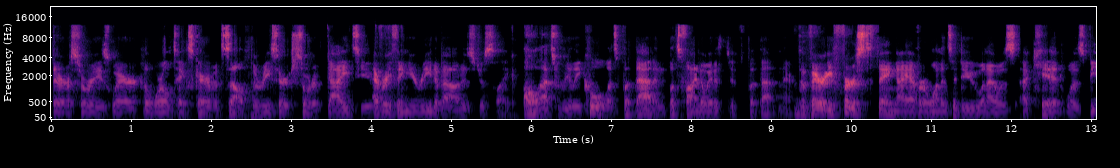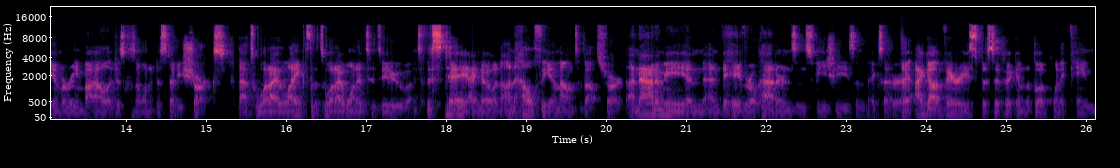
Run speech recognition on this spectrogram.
there are stories where the world takes care of itself. The research sort of guides you. Everything you read about is just like, oh, that's really cool. Let's put that in. Let's find a way to, to put that in there. The very first thing I ever wanted to do when I was a kid was be a marine biologist because I wanted to study sharks. That's what I liked. That's what I wanted to do. And to this day, I know an unhealthy amount about shark anatomy and, and behavioral patterns and species and etc. I, I got very specific in the book when it came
